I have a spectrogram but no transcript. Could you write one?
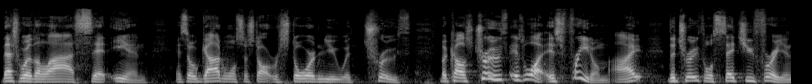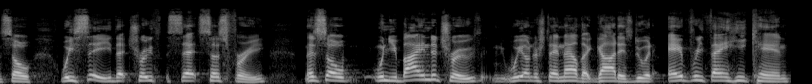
that's where the lies set in. And so God wants to start restoring you with truth. Because truth is what? Is freedom, all right? The truth will set you free. And so we see that truth sets us free. And so when you buy into truth, we understand now that God is doing everything he can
